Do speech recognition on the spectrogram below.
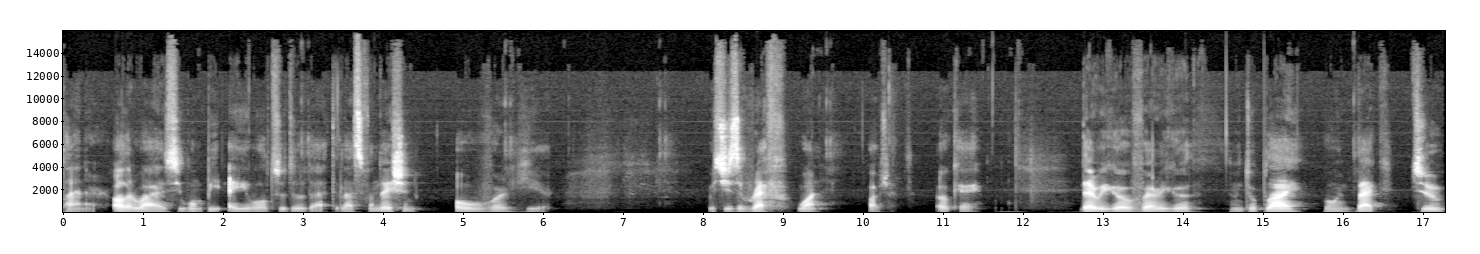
planar otherwise you won't be able to do that the last foundation over here which is a ref 1 object okay there we go. Very good. I'm going to apply. Going back to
